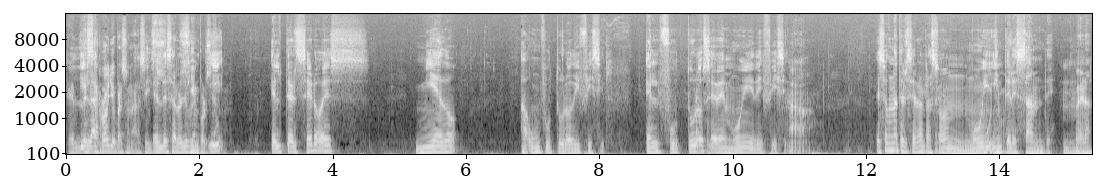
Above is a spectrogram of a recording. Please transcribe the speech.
el desarrollo personal, sí. El desarrollo 100%. Y el tercero es miedo a un futuro difícil. El futuro se ve muy difícil. Ah. Esa es una tercera razón muy interesante, ¿verdad?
